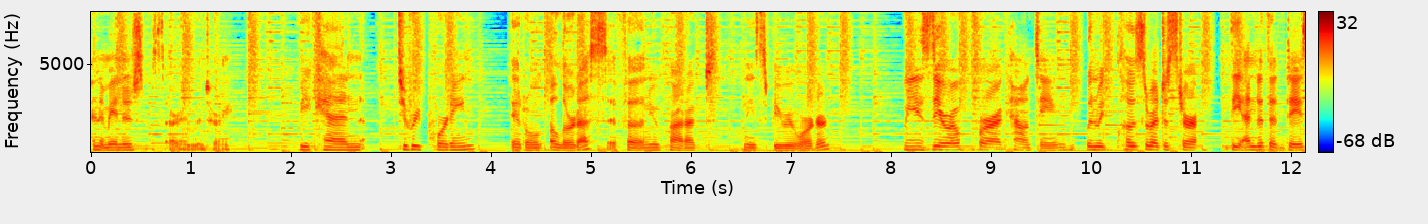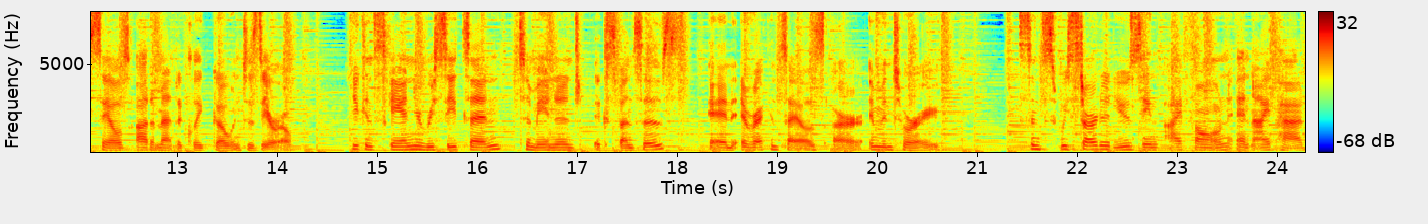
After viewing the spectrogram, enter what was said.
and it manages our inventory. We can do reporting, it'll alert us if a new product needs to be reordered. We use Xero for our accounting. When we close the register, the end of the day sales automatically go into Xero. You can scan your receipts in to manage expenses, and it reconciles our inventory. Since we started using iPhone and iPad,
